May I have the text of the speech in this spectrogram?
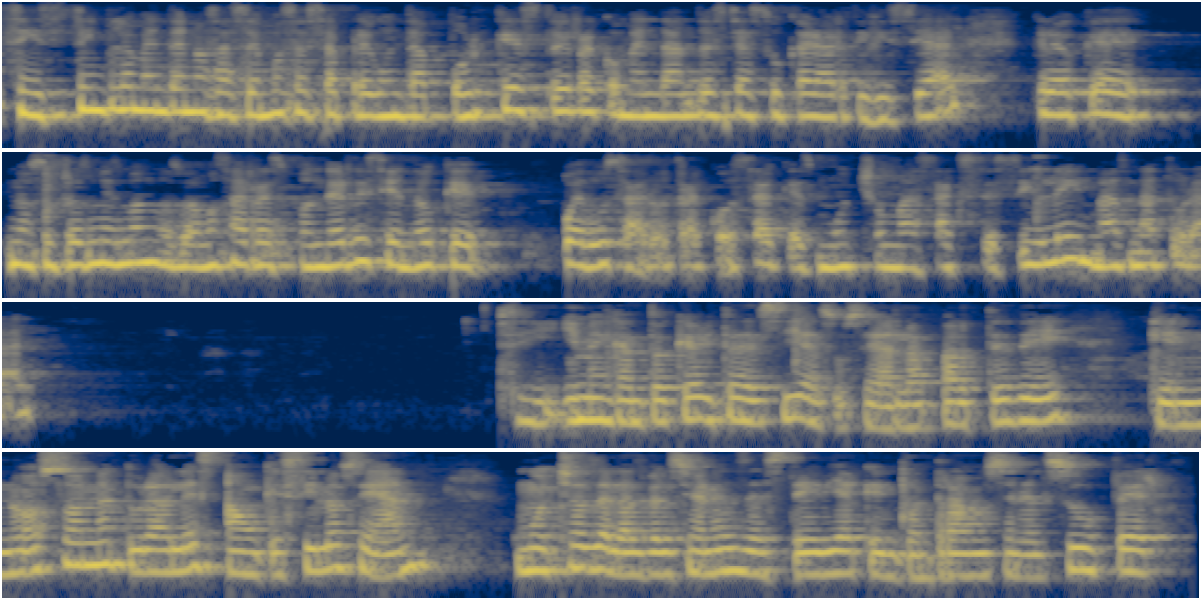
si simplemente nos hacemos esa pregunta, ¿por qué estoy recomendando este azúcar artificial? Creo que nosotros mismos nos vamos a responder diciendo que puedo usar otra cosa que es mucho más accesible y más natural. Sí, y me encantó que ahorita decías, o sea, la parte de que no son naturales, aunque sí lo sean, muchas de las versiones de stevia que encontramos en el súper,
